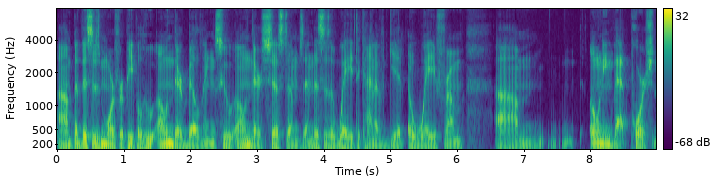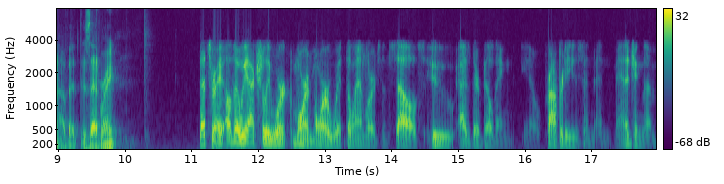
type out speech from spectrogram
um, but this is more for people who own their buildings, who own their systems, and this is a way to kind of get away from um, owning that portion of it. Is that right? That's right. Although we actually work more and more with the landlords themselves, who, as they're building, you know, properties and, and managing them,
